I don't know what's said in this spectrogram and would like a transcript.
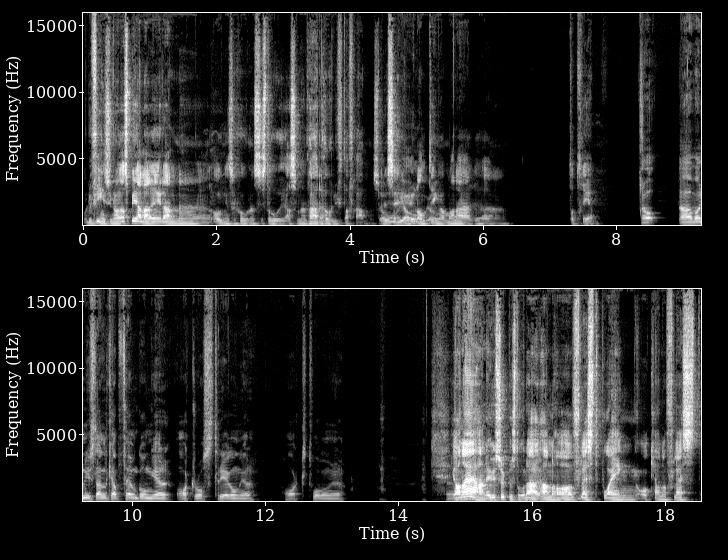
Och det finns ju några spelare i den eh, organisationens historia som är värda att lyfta fram. Så det Oh, säger ja, ju oh, någonting ja. om man är eh, topp tre. ja, han vann ju Stanley Cup fem gånger, Art Ross tre gånger, Hart två gånger. Eh, Ja, nej, han är ju superstor där. Han har flest poäng och han har flest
